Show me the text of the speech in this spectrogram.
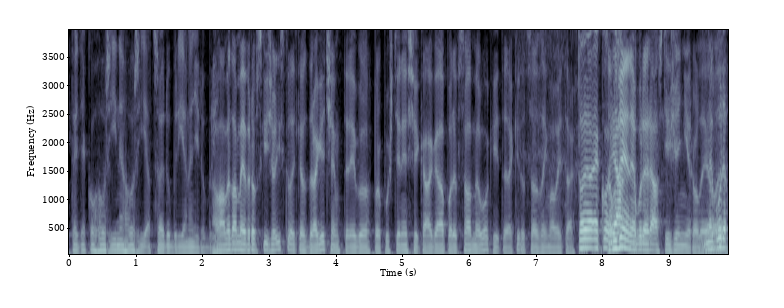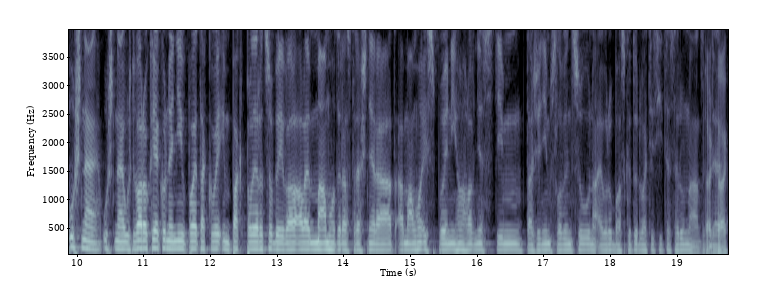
teď jako hoří, nehoří a co je dobrý a není dobrý. A máme tam evropský želízko teďka s Dragičem, který byl propuštěný z Chicago a podepsal v Milwaukee. To je taky docela zajímavý tak. To je jako Samozřejmě já... nebude hrát stěžení roli. Nebude, ale... už ne, už ne, už dva roky jako není úplně takový impact player, co býval, ale mám ho teda strašně rád a mám ho i spojenýho hlavně s tím tažením Slovinců na Eurobasketu 2017, tak, kde tak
